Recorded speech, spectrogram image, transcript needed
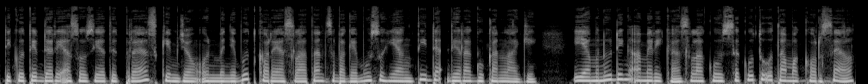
Dikutip dari Associated Press, Kim Jong-un menyebut Korea Selatan sebagai musuh yang tidak diragukan lagi. Ia menuding Amerika selaku sekutu utama Korsel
